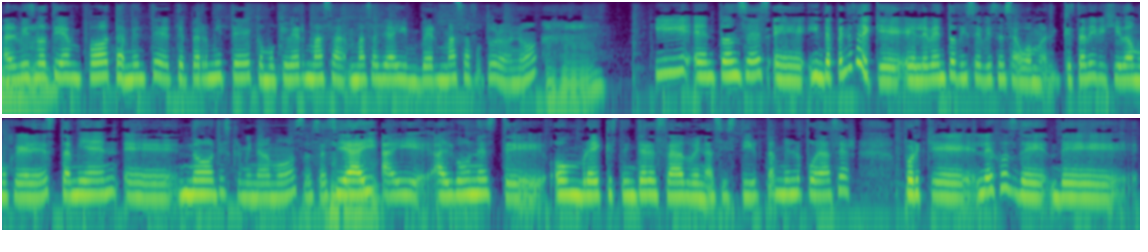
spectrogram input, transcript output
Al mismo tiempo, también te, te permite como que ver más, más allá y ver más a futuro, ¿no? Y entonces, eh, independiente de que el evento dice Business a Woman, que está dirigido a mujeres, también eh, no discriminamos. O sea, si hay, hay algún este hombre que esté interesado en asistir, también lo puede hacer. Porque lejos de, de,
